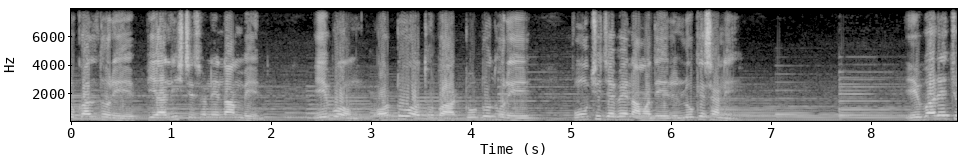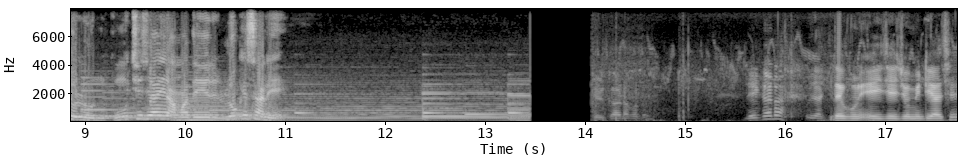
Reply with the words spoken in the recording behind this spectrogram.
লোকাল ধরে পিয়ালি স্টেশনে নামবেন এবং অটো অথবা টোটো ধরে পৌঁছে যাবেন আমাদের লোকেশানে। এবারে চলুন পৌঁছে যাই আমাদের লোকেশানে। দেখুন, এই যে জমিটি আছে।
